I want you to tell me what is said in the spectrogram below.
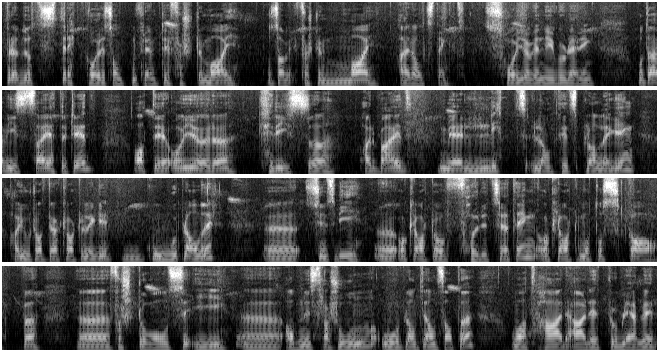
prøvde vi å strekke horisonten frem til 1. mai. Og så sa vi 1. mai er alt stengt. Så gjør vi en ny vurdering. Og det har vist seg i ettertid at det å gjøre krisearbeid med litt langtidsplanlegging har gjort at vi har klart å legge gode planer, uh, syns vi. Uh, og klart å forutse ting og klart å skape forståelse i administrasjonen og blant de ansatte om at her er det problemer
